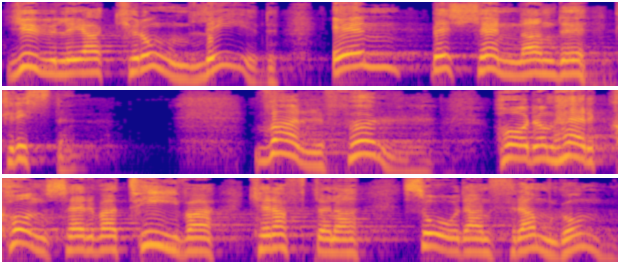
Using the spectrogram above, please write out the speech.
Julia Kronlid en bekännande kristen. Varför har de här konservativa krafterna sådan framgång?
